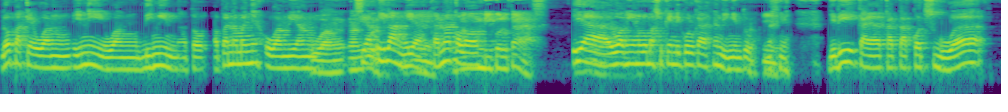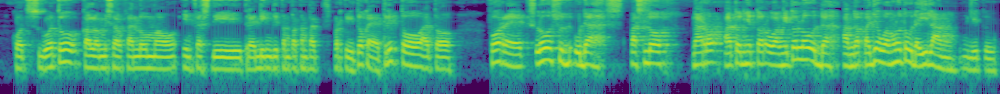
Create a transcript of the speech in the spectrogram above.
lo pakai uang ini uang dingin atau apa namanya uang yang Uang siap hilang ya karena kalau Uang di kulkas. Iya, uang yang lu masukin di kulkas kan dingin tuh. Jadi kayak kata coach gua, coach gua tuh kalau misalkan lo mau invest di trading di tempat-tempat seperti itu kayak kripto atau forex, lo sud- udah pas lo naruh atau nyetor uang itu lo udah anggap aja uang lo tuh udah hilang gitu.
